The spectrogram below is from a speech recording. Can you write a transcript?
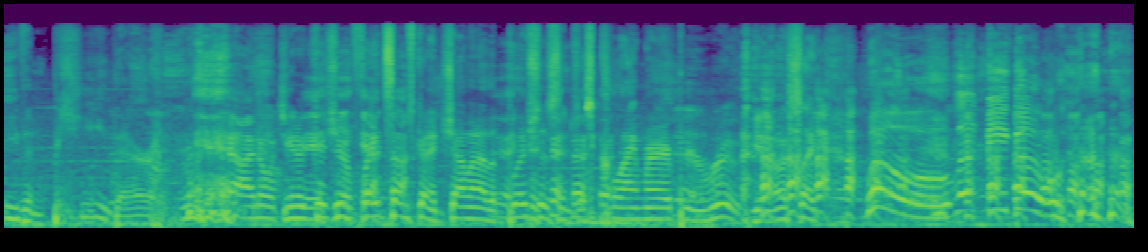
even pee there. Yeah, I know what you You know, mean. because you're afraid someone's going to jump out of the bushes and just climb right up your root. You know, it's like, whoa, let me go.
